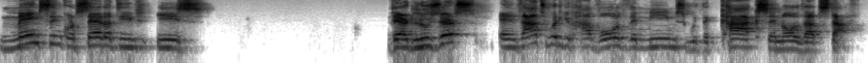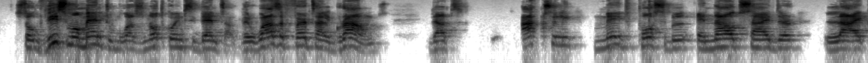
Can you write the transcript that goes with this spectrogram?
mainstream conservative is they're losers, and that's where you have all the memes with the cacks and all that stuff. So this momentum was not coincidental. There was a fertile ground that actually made possible an outsider like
